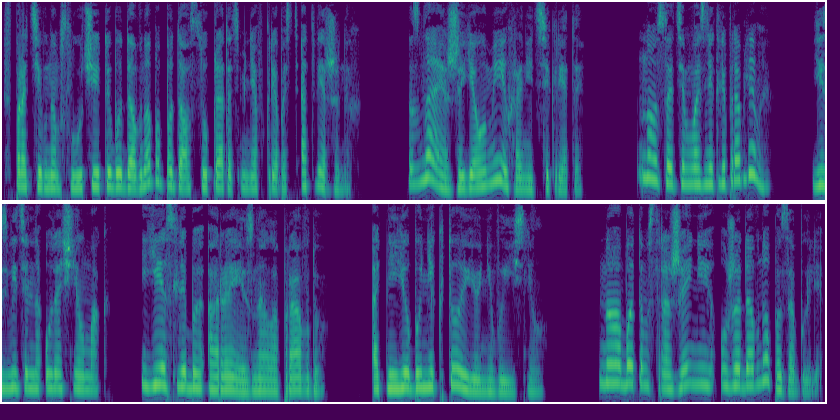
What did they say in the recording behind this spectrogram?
В противном случае ты бы давно попытался упрятать меня в крепость отверженных. Знаешь же, я умею хранить секреты». «Но с этим возникли проблемы?» — язвительно уточнил маг. «Если бы Арея знала правду, от нее бы никто ее не выяснил. Но об этом сражении уже давно позабыли.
